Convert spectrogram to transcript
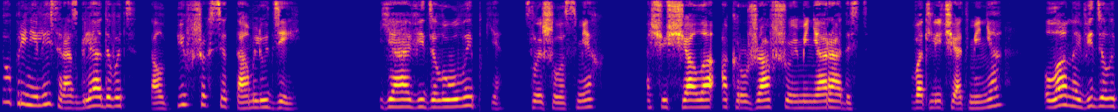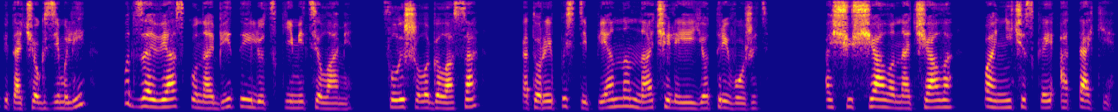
то принялись разглядывать толпившихся там людей. Я видела улыбки, слышала смех, ощущала окружавшую меня радость. В отличие от меня, Лана видела пятачок земли под завязку, набитый людскими телами, слышала голоса, которые постепенно начали ее тревожить. Ощущала начало панической атаки.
